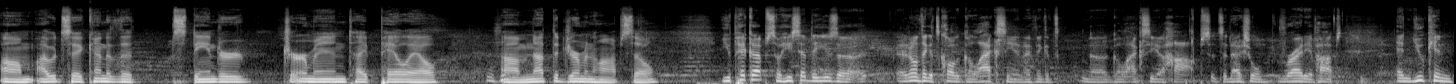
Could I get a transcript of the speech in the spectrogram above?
Um, I would say kind of the standard German type pale ale. Um, not the German hops though. you pick up. So he said they use a. I don't think it's called Galaxian. I think it's uh, Galaxia hops. It's an actual variety of hops, and you can.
